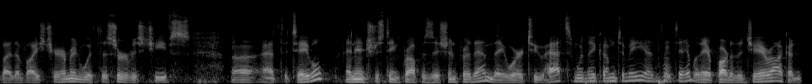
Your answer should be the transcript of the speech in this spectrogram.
by the vice chairman with the service chiefs uh, at the table. An interesting proposition for them. They wear two hats when they come to me at the table. They're part of the JROC, and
